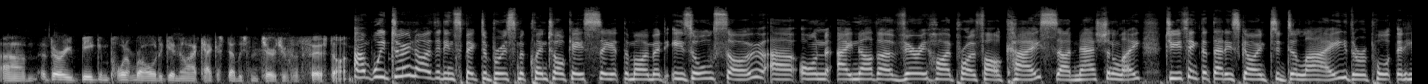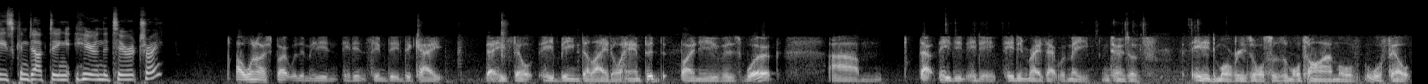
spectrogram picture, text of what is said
Um, a very big, important role to get an ICAC established in the Territory for the first time. Um, we do know that Inspector Bruce McClintock SC at the moment is also uh, on another very high profile case uh, nationally. Do you think that that is going to delay the report that he's conducting here in the Territory? Uh, when I spoke with him, he didn't, he didn't seem to indicate that he felt he'd been delayed or hampered by any of his work. Um, that he, did, he, did, he didn't raise that with me in terms of he needed more resources or more time or, or felt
